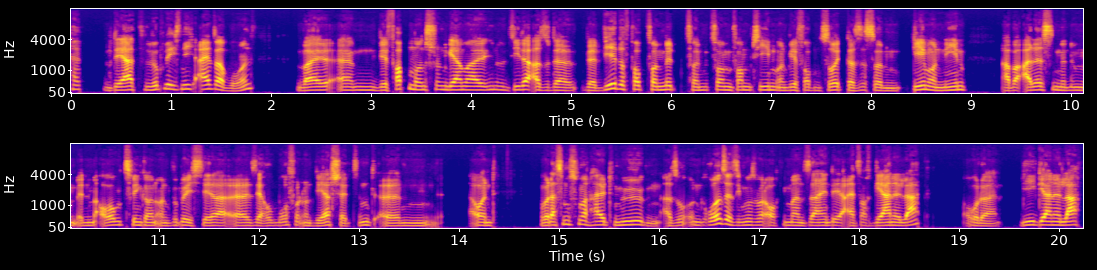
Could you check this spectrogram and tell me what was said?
der hat wirklich nicht einfach bei uns weil ähm, wir foppen uns schon gerne mal hin und wieder. Also der wir foppt von mit von, vom, vom Team und wir foppen zurück. Das ist so ein Geben und Nehmen, aber alles mit einem, mit einem Augenzwinkern und wirklich sehr, äh, sehr humorvoll und wertschätzend. Ähm, und aber das muss man halt mögen. Also und grundsätzlich muss man auch jemand sein, der einfach gerne lacht oder die gerne lacht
